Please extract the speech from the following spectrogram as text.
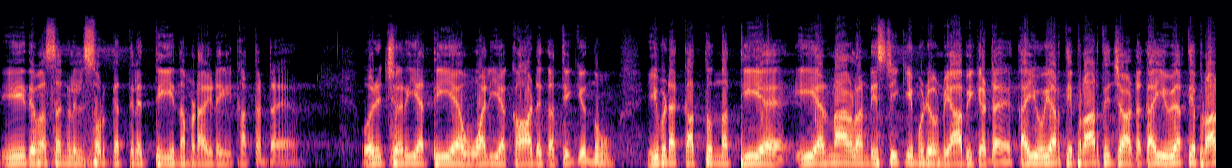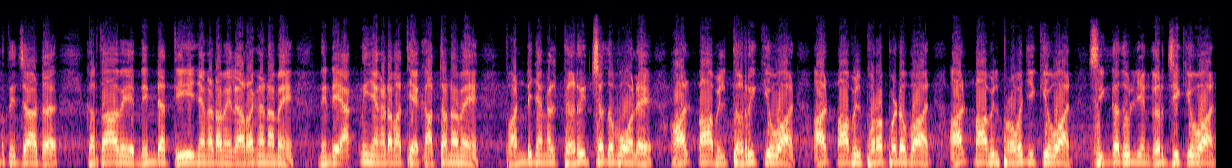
ഈ ദിവസങ്ങളിൽ സ്വർഗത്തിലെ തീ നമ്മുടെ ഇടയിൽ കത്തട്ടെ. ഒരു ചെറിയ തീയെ വലിയ കാട് കത്തിക്കുന്നു. ഇവിടെ കത്തുന്ന തീയെ ഈ എറണാകുളം ഡിസ്ട്രിക്റ്റ് മുഴുവൻ വ്യാപിക്കട്ടെ. കൈ ഉയർത്തി പ്രാർത്ഥിച്ചാട്ട് കൈ ഉയർത്തി പ്രാർത്ഥിച്ചാട്ട് കർത്താവെ നിന്റെ തീ ഞങ്ങളുടെ മേൽ ഇറങ്ങണമേ. നിന്റെ അഗ്നി ഞങ്ങളുടെ മധ്യേ കത്തണമേ. പണ്ട് ഞങ്ങൾ തെറിച്ചതുപോലെ ആത്മാവിൽ തെറിക്കുവാൻ ആത്മാവിൽ പുറപ്പെടുവാൻ ആത്മാവിൽ പ്രവചിക്കുവാൻ സിംഗതുല്യം ഗർജിക്കുവാൻ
